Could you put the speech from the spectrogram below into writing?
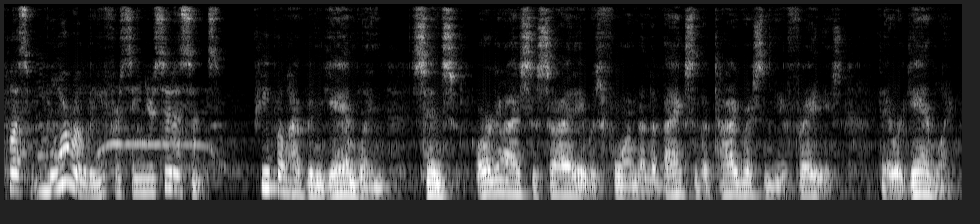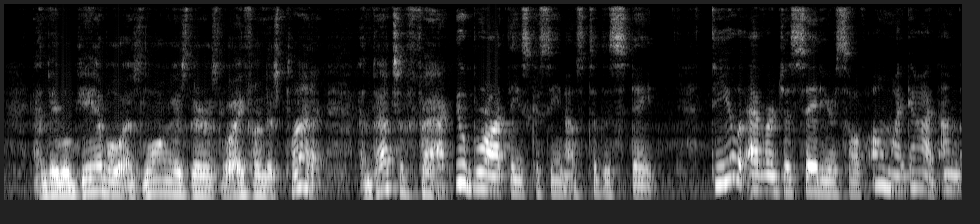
plus more relief for senior citizens. People have been gambling since organized society was formed on the banks of the Tigris and the Euphrates. They were gambling. And they will gamble as long as there is life on this planet. And that's a fact. You brought these casinos to the state. Do you ever just say to yourself, oh my God, I'm,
